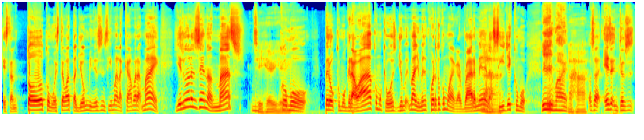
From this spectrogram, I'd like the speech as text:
están todo como este batallón viniéndose encima de la cámara. Mae, y es una de las escenas más Sí, heavy, heavy. como pero como grabada como que vos yo, me- mae, yo me acuerdo como de agarrarme de la silla y como y mae Ajá. o sea es- entonces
